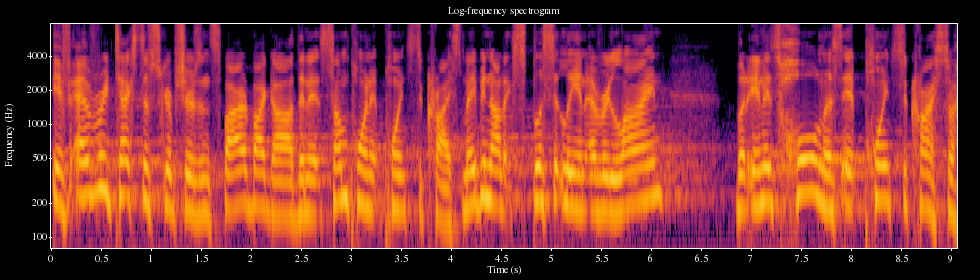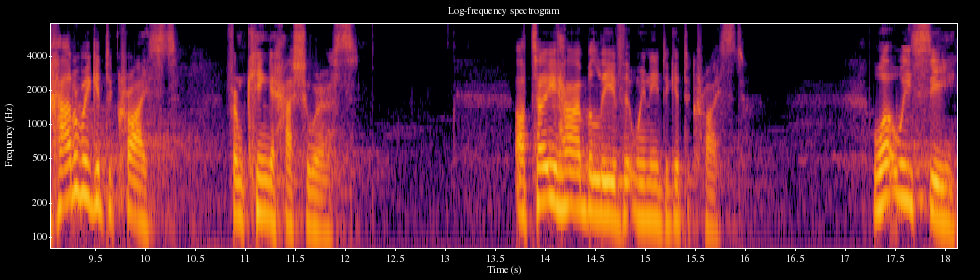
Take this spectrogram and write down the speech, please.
If every text of Scripture is inspired by God, then at some point it points to Christ. Maybe not explicitly in every line, but in its wholeness, it points to Christ. So, how do we get to Christ from King Ahasuerus? I'll tell you how I believe that we need to get to Christ. What we see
